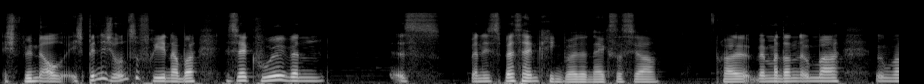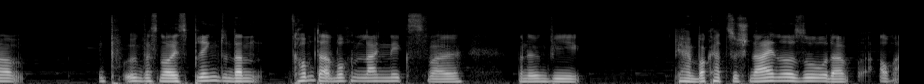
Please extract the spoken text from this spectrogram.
ich bin auch, ich bin nicht unzufrieden, aber es wäre cool, wenn es, wenn ich es besser hinkriegen würde nächstes Jahr. Weil wenn man dann immer, irgendwann irgendwas Neues bringt und dann kommt da wochenlang nichts, weil man irgendwie keinen Bock hat zu schneiden oder so oder auch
